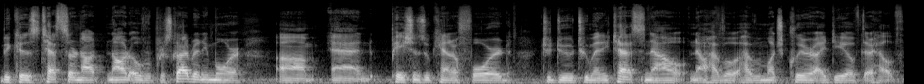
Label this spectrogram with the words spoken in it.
because tests are not, not overprescribed anymore, um, and patients who can't afford to do too many tests now now have a have a much clearer idea of their health.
